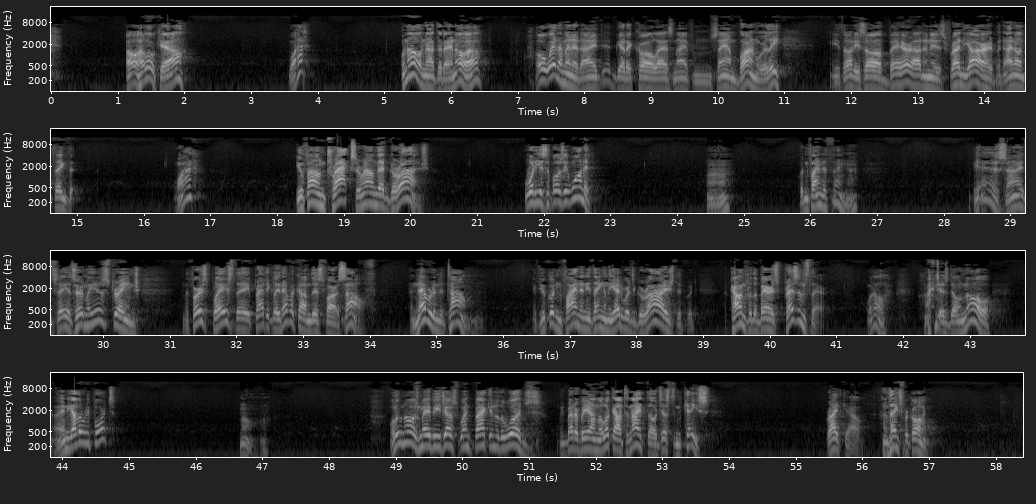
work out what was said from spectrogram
Oh, hello, Cal. What? Well, no, not that I know of. Oh, wait a minute. I did get a call last night from Sam Barnworthy. He thought he saw a bear out in his front yard, but I don't think that. What? You found tracks around that garage. What do you suppose he wanted? Uh huh. Couldn't find a thing, huh? Yes, I'd say it certainly is strange. In the first place, they practically never come this far south, and never into town. If you couldn't find anything in the Edwards garage that would account for the bear's presence there, well, I just don't know. Uh, any other reports? No. Huh? Well, who knows? Maybe he just went back into the woods. We'd better be on the lookout tonight, though, just in case. Right, Cal. Thanks for calling.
